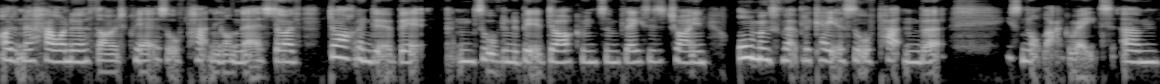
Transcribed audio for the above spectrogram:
I don't know how on earth I would create a sort of patterning on there. So I've darkened it a bit and sort of done a bit of darker in some places, try and almost replicate a sort of pattern, but it's not that great. Um,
